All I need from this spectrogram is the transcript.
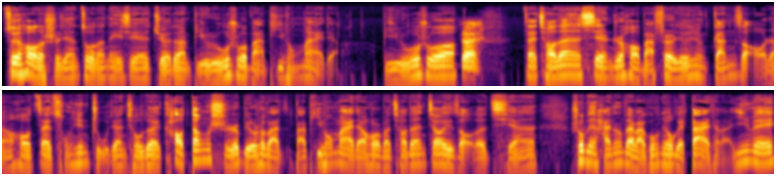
最后的时间做的那些决断，比如说把皮蓬卖掉，比如说对在乔丹卸任之后把菲尔杰克逊赶走，然后再重新组建球队，靠当时比如说把把皮蓬卖掉或者把乔丹交易走的钱，说不定还能再把公牛给带下来。因为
